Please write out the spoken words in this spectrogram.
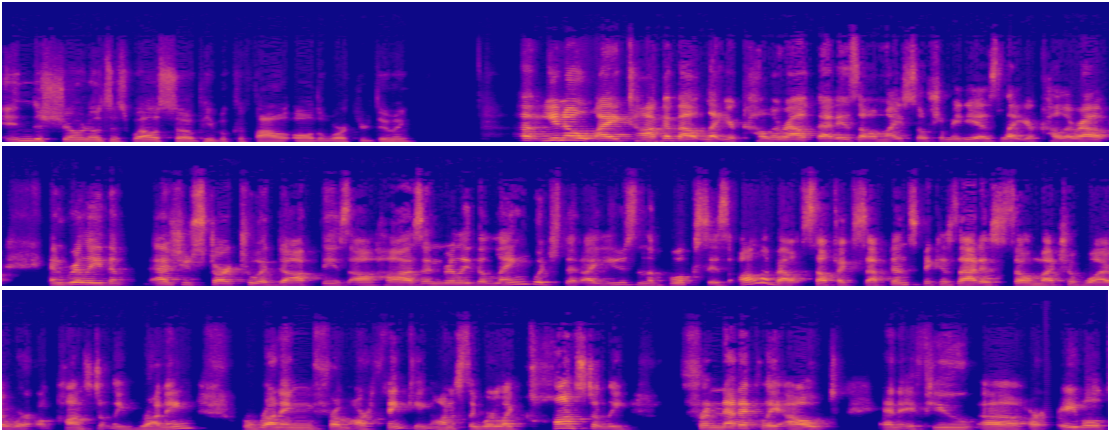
in the show notes as well so people could follow all the work you're doing? Uh, you know, I talk about let your color out. That is all my social media is let your color out. And really, the, as you start to adopt these ahas, and really the language that I use in the books is all about self acceptance because that is so much of why we're constantly running. We're running from our thinking. Honestly, we're like constantly frenetically out. And if you uh, are able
